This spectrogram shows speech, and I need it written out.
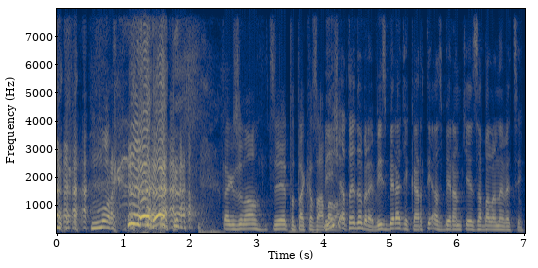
More. Takže no, je to taká zábava. Víš, a to je dobré. Vy zbierate karty a zbieram tie zabalené veci.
